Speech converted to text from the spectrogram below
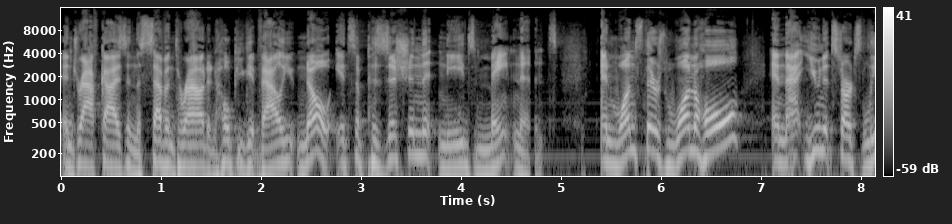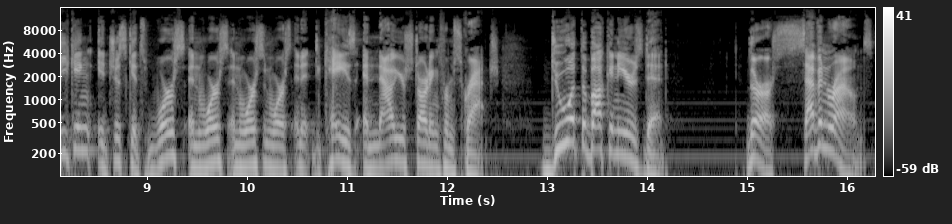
and draft guys in the seventh round and hope you get value. No, it's a position that needs maintenance. And once there's one hole and that unit starts leaking, it just gets worse and worse and worse and worse and it decays. And now you're starting from scratch. Do what the Buccaneers did. There are seven rounds,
